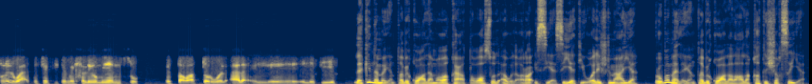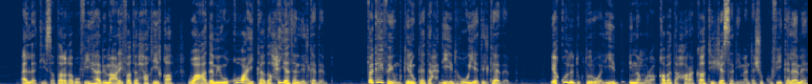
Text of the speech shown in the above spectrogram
طول الوقت فكرة إن يخليهم ينسوا التوتر والقلق اللي, اللي فيه. لكن ما ينطبق على مواقع التواصل أو الآراء السياسية والاجتماعية ربما لا ينطبق على العلاقات الشخصية التي سترغب فيها بمعرفة الحقيقة وعدم وقوعك ضحية للكذب. فكيف يمكنك تحديد هوية الكاذب؟ يقول الدكتور وليد إن مراقبة حركات جسد من تشك في كلامه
